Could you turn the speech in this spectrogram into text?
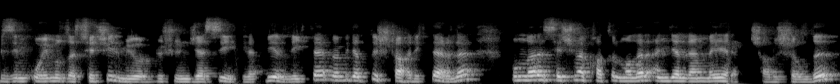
bizim oyumuzla seçilmiyor düşüncesiyle birlikte ve bir de dış tahriklerle bunların seçime katılmaları engellenmeye çalışıldı.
